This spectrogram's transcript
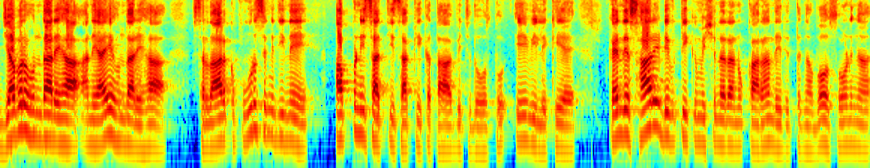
ਜ਼ਬਰ ਹੁੰਦਾ ਰਿਹਾ, ਅਨਿਆਏ ਹੁੰਦਾ ਰਿਹਾ। ਸਰਦਾਰ ਕਪੂਰ ਸਿੰਘ ਜੀ ਨੇ ਆਪਣੀ ਸਾਚੀ ਸਾਕੀ ਕਿਤਾਬ ਵਿੱਚ ਦੋਸਤੋ ਇਹ ਵੀ ਲਿਖਿਆ ਹੈ, ਕਹਿੰਦੇ ਸਾਰੇ ਡਿਪਟੀ ਕਮਿਸ਼ਨਰਾਂ ਨੂੰ ਕਾਰਾਂ ਦੇ ਦਿੱਤੀਆਂ, ਬਹੁਤ ਸੋਹਣੀਆਂ,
